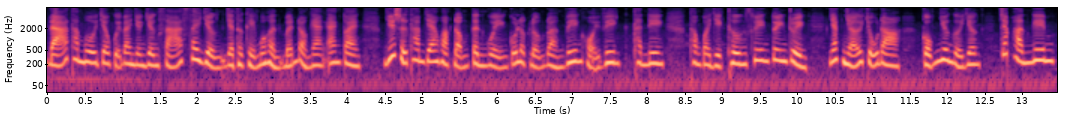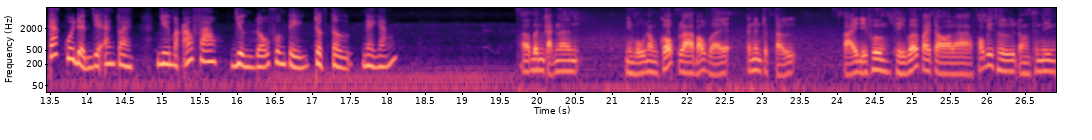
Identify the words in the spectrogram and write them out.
đã tham mưu cho Quỹ ban Nhân dân xã xây dựng và thực hiện mô hình bến đò ngang an toàn dưới sự tham gia hoạt động tình nguyện của lực lượng đoàn viên, hội viên, thanh niên thông qua việc thường xuyên tuyên truyền, nhắc nhở chủ đò cũng như người dân chấp hành nghiêm các quy định về an toàn như mặc áo phao, dừng đổ phương tiện, trật tự, ngay ngắn. À, bên cạnh ờ, nhiệm vụ nòng cốt là bảo vệ an ninh trật tự tại địa phương thì với vai trò là phó bí thư đoàn thanh niên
